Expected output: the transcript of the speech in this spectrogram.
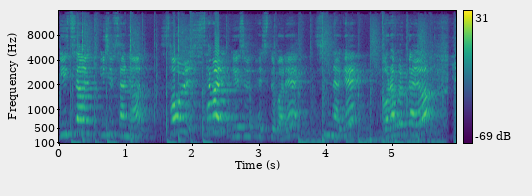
2024년 서울 생활예술 페스티벌에 신나게 놀아볼까요? 우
